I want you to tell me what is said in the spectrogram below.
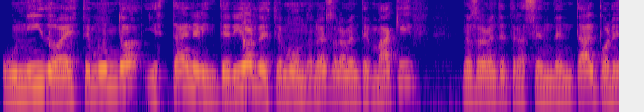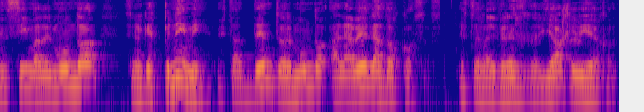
unido a este mundo y está en el interior de este mundo. No es solamente Makif, no solamente trascendental por encima del mundo, sino que es pnimi, está dentro del mundo a la vez las dos cosas. Esta es la diferencia entre Yahid y Ejod.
